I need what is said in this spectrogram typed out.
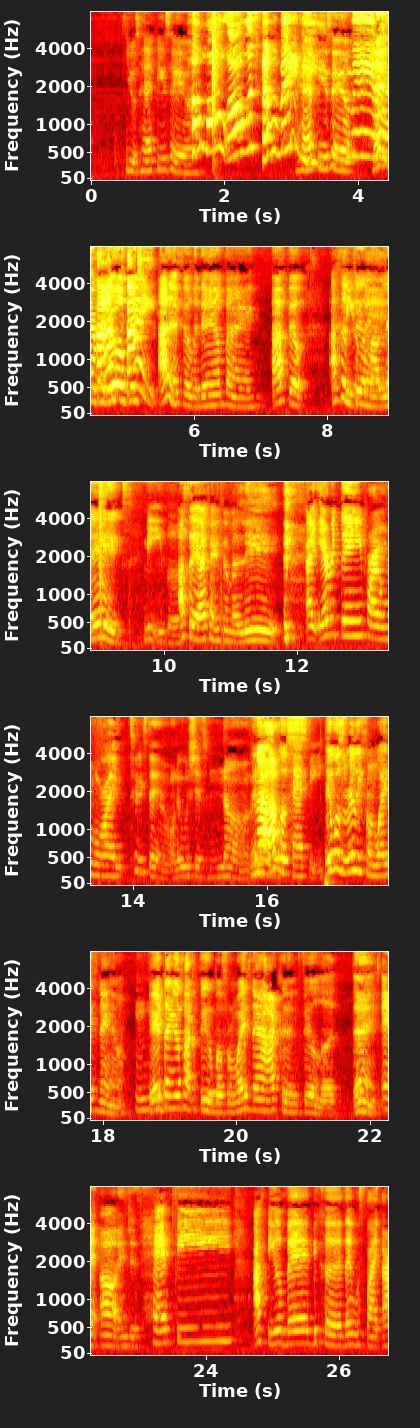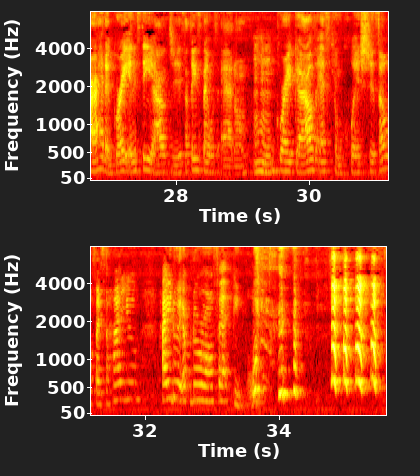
you was happy as hell. hello, oh, let's have a baby. Happy as hell. Man, that I epidural, bitch. I didn't feel a damn thing. I felt. I couldn't Feel feel my legs. Me either. I say I can't feel my leg. I, everything from like titties down, it was just numb. And no, I I was, was happy. It was really from waist down. Mhm. Everything else I could feel, but from waist down, I couldn't feel a thing. At all, and just happy. I feel bad because they was like, all right, I had a great anesthesiologist. I think his name was Adam. hmm Great guy. I was asking him questions. I was like, so how you how you do epidural on fat people?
